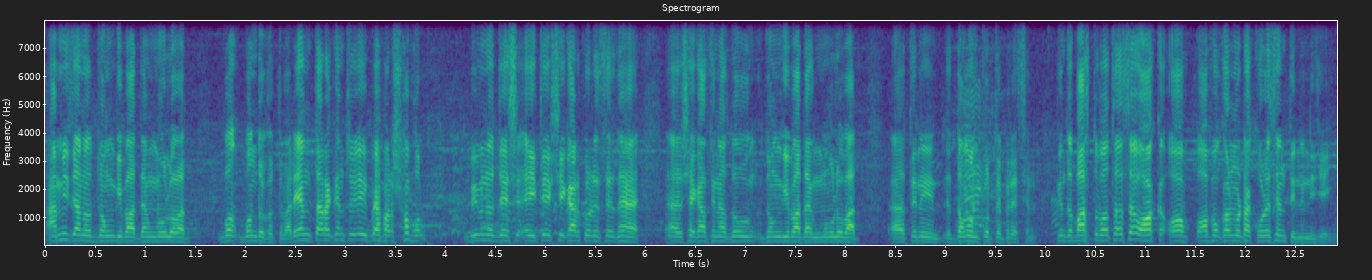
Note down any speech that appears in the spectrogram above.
আমি যেন জঙ্গিবাদ এবং মৌলবাদ বন্ধ করতে পারি। এবং তারা কিন্তু এই ব্যাপার সফল। বিভিন্ন দেশ এইটাই স্বীকার করেছে যে হ্যাঁ শেখ হাসিনা জঙ্গিবাদ এবং মৌলবাদ তিনি দমন করতে পেরেছেন। কিন্তু বাস্তবতা অপ- অপকর্মটা করেছেন তিনি নিজেই।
